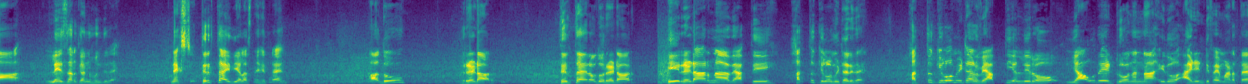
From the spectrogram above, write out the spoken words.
ಆ ಲೇಸರ್ ಗನ್ ಹೊಂದಿದೆ. ನೆಕ್ಸ್ಟ್ ತಿರುಗ್ತಾ ಇದೆಯಲ್ಲ ಸ್ನೇಹಿತರೆ? ಅದು ರೆಡಾರ್ ತಿರುಗ್ತಾ ಇರೋದು ರೆಡಾರ್ ಈ ರೆಡಾರ್ನ ವ್ಯಾಪ್ತಿ ಹತ್ತು ಕಿಲೋಮೀಟರ್ ಇದೆ. ಹತ್ತು ಕಿಲೋಮೀಟರ್ ವ್ಯಾಪ್ತಿಯಲ್ಲಿರೋ ಯಾವುದೇ ಡ್ರೋನನ್ನು ಇದು ಐಡೆಂಟಿಫೈ ಮಾಡುತ್ತೆ.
